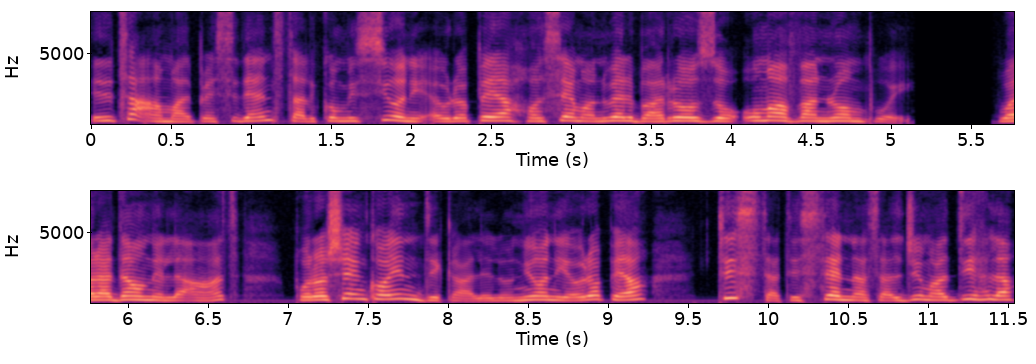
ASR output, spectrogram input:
ltaqa' mal-President tal-Kummissjoni Ewropea Josè Manuel Barroso u ma' Van Rompuy. Wara dawn il-laqgħat, Poroshenko indika li l-Unjoni Ewropea Tista' tistenna sal-ġimgħa d-dieħla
